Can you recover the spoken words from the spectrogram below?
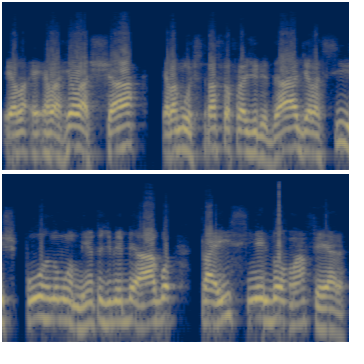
ela, ela relaxar ela mostrar sua fragilidade, ela se expor no momento de beber água, para aí sim ele domar a fera.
